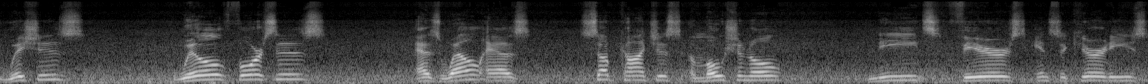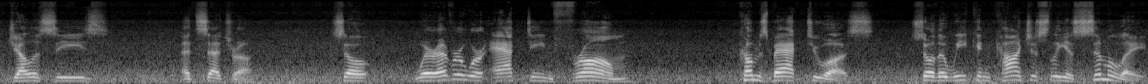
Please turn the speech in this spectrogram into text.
wishes, will forces, as well as subconscious emotional needs, fears, insecurities, jealousies, etc. So, wherever we're acting from comes back to us so that we can consciously assimilate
